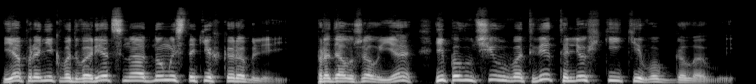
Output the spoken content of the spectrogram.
Я проник во дворец на одном из таких кораблей, продолжал я и получил в ответ легкий кивок головы.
